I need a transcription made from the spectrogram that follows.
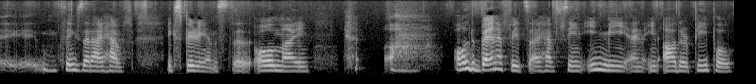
uh, things that I have experienced, uh, all my all the benefits I have seen in me and in other people,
